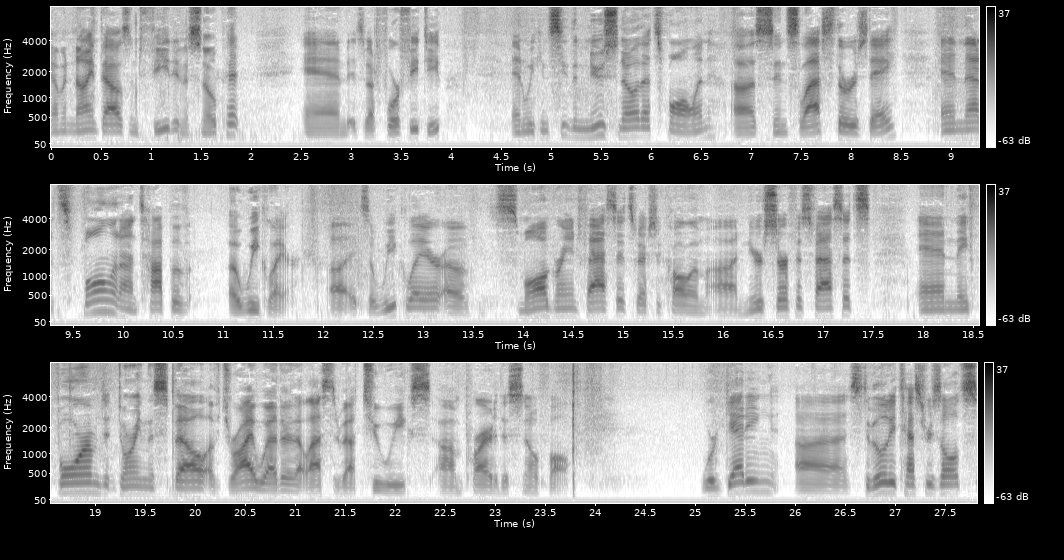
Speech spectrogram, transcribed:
I'm at 9,000 feet in a snow pit, and it's about four feet deep. And we can see the new snow that's fallen uh, since last Thursday, and that's fallen on top of a weak layer. Uh, it's a weak layer of small grain facets. We actually call them uh, near surface facets. And they formed during the spell of dry weather that lasted about two weeks um, prior to the snowfall. We're getting uh, stability test results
